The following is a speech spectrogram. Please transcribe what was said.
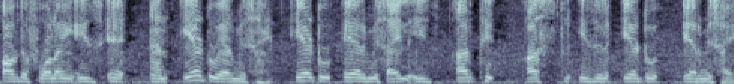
of the following is a, an air to air missile? Air to air missile is earth is an air to air missile.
